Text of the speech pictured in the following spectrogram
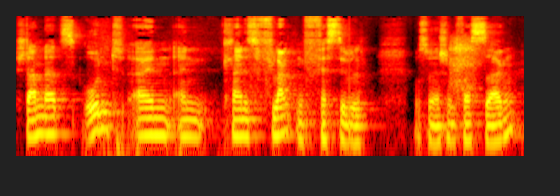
Standards und ein, ein kleines Flankenfestival, muss man ja schon fast sagen.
